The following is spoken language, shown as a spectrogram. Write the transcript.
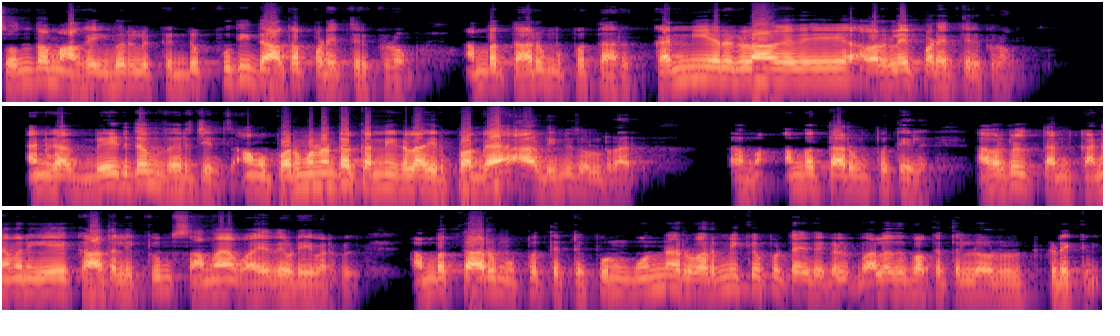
சொந்தமாக இவர்களுக்கென்று புதிதாக படைத்திருக்கிறோம். ஐம்பத்தாறு முப்பத்தாறு. கன்னியர்களாகவே அவர்களை படைத்திருக்கிறோம். And have made them virgins அவங்க பர்மனண்டாக கன்னிகளாக இருப்பாங்க அப்படின்னு சொல்கிறார் ஆமாம் ஐம்பத்தாறு முப்பத்தேழு. அவர்கள் தன் கணவனையே காதலிக்கும் சம வயதுடையவர்கள். ஐம்பத்தாறு முப்பத்தெட்டு. புன் முன்னர் வர்ணிக்கப்பட்ட இவைகள் வலது பக்கத்தில் உள்ளவர்களுக்கு கிடைக்கும்.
